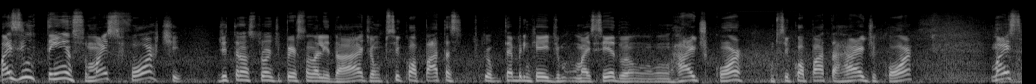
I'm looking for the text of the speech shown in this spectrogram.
mais intenso, mais forte de transtorno de personalidade, é um psicopata que eu até brinquei de mais cedo, é um hardcore, um psicopata hardcore, mas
